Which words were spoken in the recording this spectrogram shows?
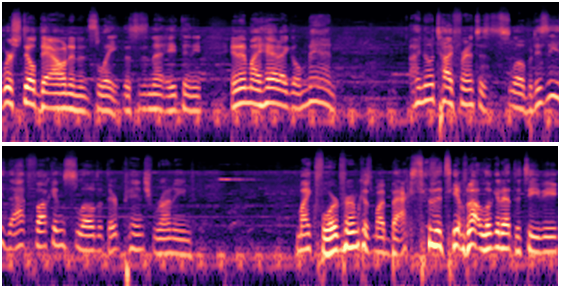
We're still down and it's late. This is in that eighth inning, and in my head I go, man, I know Ty France is slow, but is he that fucking slow that they're pinch running Mike Ford for him? Because my back's to the TV. I'm not looking at the TV.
